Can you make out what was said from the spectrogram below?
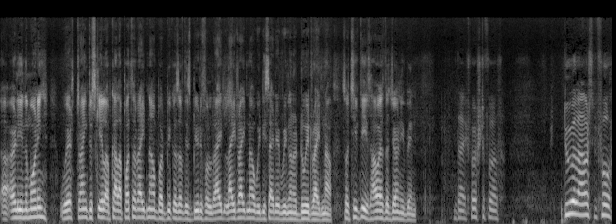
uh, early in the morning. We're trying to scale up Kalapathar right now, but because of this beautiful light, light right now, we decided we're gonna do it right now. So Kshitiz, how has the journey been? First of all, 12 hours before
